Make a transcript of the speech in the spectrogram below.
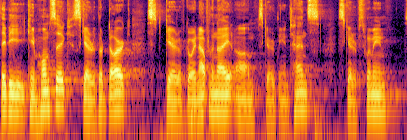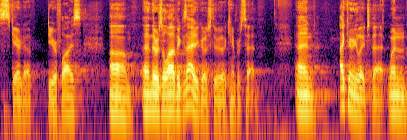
They became homesick, scared of the dark, scared of going out for the night, um, scared of being tense, scared of swimming, scared of deer flies. Um, and there was a lot of anxiety goes through the camper's head. And I can relate to that. When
